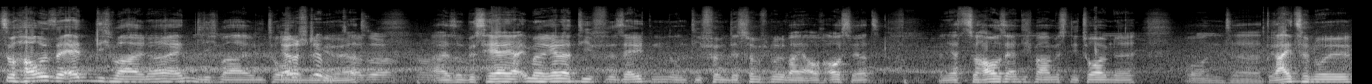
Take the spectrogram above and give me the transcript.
zu Hause endlich mal, ne, endlich mal die Tore Ja, das stimmt. gehört. Also, äh, Also bisher ja immer relativ selten und die 5, das 5-0 war ja auch auswärts. Und jetzt zu Hause endlich mal müssen die Torhymne und äh, 3 zu 0.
